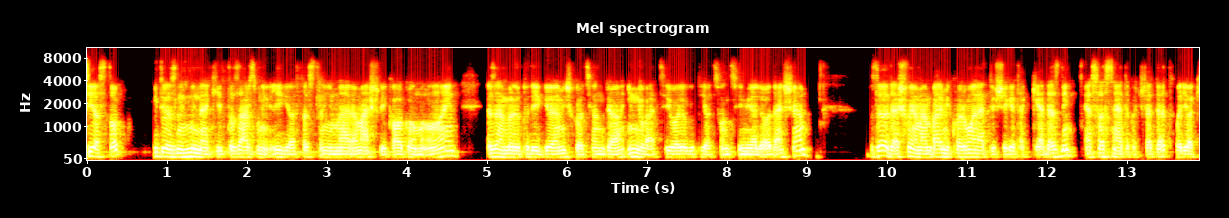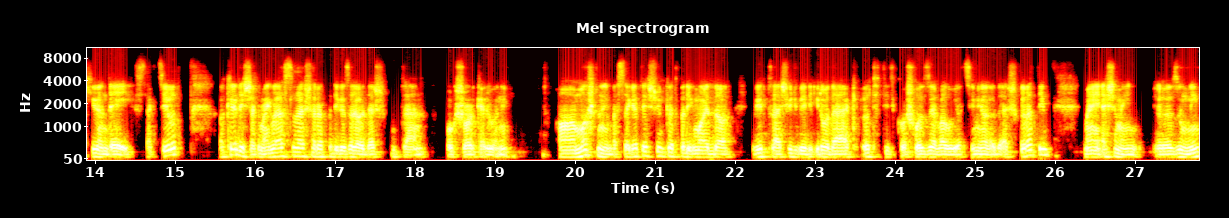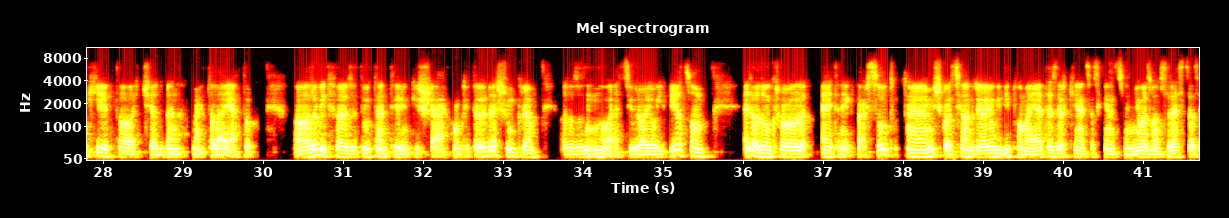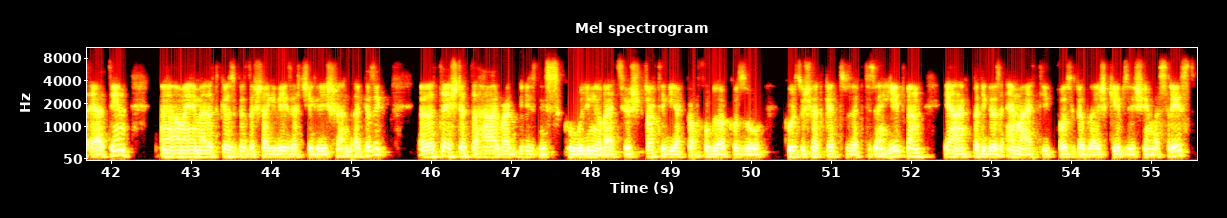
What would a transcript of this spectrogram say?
Sziasztok! Üdvözlünk mindenkit az Árzbani Legal Fesztiválon már a második alkalommal online, ezen belül pedig eh, Miskolci Andrea Innováció a jogi piacon című előadásán. Az előadás folyamán bármikor van lehetőségetek kérdezni, ezt használjátok a chatet vagy a Q&A szekciót, a kérdések megválaszolására pedig az előadás után fog sor kerülni. A mostani beszélgetésünket pedig majd a virtuális ügyvédi irodák 5 titkos hozzávalója című előadás követi, mely esemény Zoom linkjét a chatben megtaláljátok. A rövid felvezető után térünk is rá konkrét előadásunkra, azaz az innovációra a jogi piacon. Előadónkról ejtenék pár szót. Miskolci Andrea jogi diplomáját 1998-ban szerezte az ELTén, amely mellett közgazdasági végzettsége is rendelkezik. Teljesítette a Harvard Business School innovációs stratégiákkal foglalkozó kurzusát 2017-ben, jelenleg pedig az MIT posztgraduális képzésén vesz részt.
